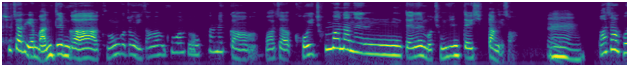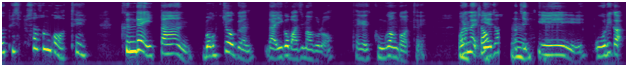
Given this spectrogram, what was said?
술자리에 만든가 그런 거 좀 이상한 거 같고 하니까 맞아 거의 천만 하는 때는 뭐 중심대 식당에서 음. 맞아 거의 비슷비슷한 것 같아. 근데 일단 목적은 나 이거 마지막으로 되게 궁금한 것 같아. 왜냐면 목적? 예전 음. 솔직히 우리가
